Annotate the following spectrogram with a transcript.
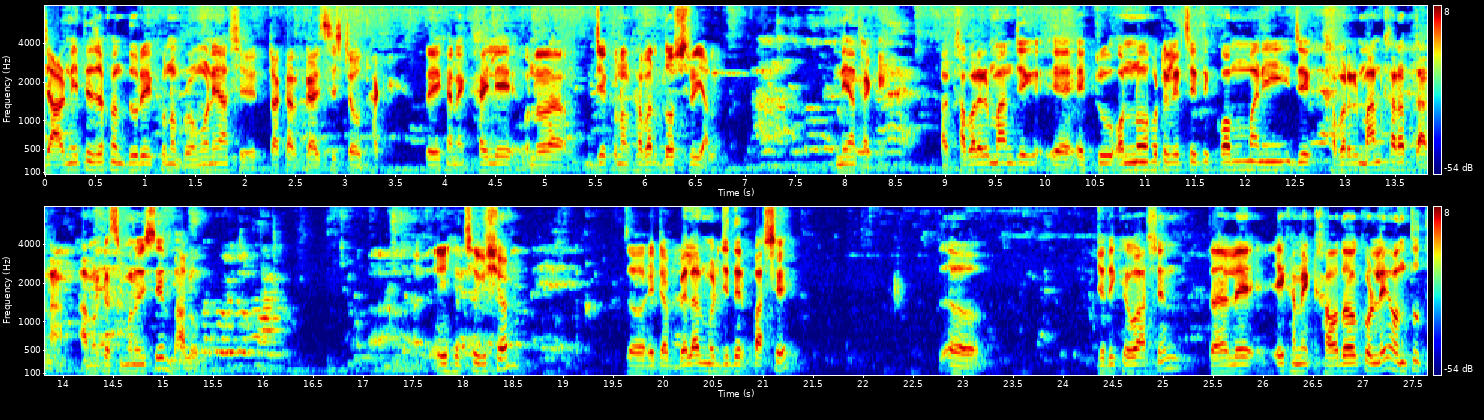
জার্নিতে যখন দূরে কোনো ভ্রমণে আসে টাকার ক্রাইসিসটাও থাকে। তো এখানে খাইলে ওনারা যে কোনো খাবার দশ রিয়াল নেওয়া থাকে। আর খাবারের মান যে একটু অন্য হোটেলের চাইতে কম মানে যে খাবারের মান খারাপ তা না। আমার কাছে মনে হয়েছে ভালো। এই হচ্ছে বিষয়। তো এটা বেলাল মসজিদের পাশে। তো যদি কেউ আসেন, তাহলে এখানে খাওয়া দাওয়া করলে অন্তত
